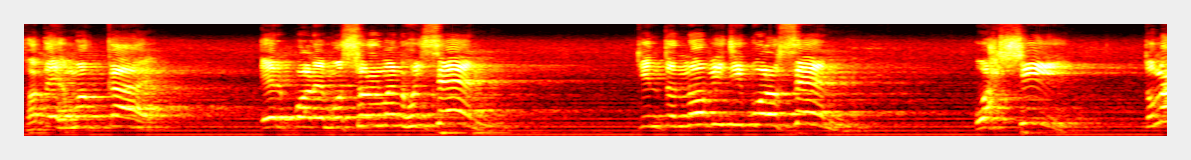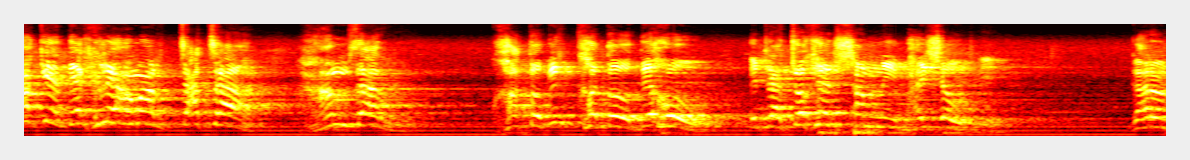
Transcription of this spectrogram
ফতেহ মক্কায় এরপরে মুসলমান হয়েছেন কিন্তু নবীজি বলছেন ওয়াসি তোমাকে দেখলে আমার চাচা হামজার ক্ষত বিক্ষত দেহ, এটা চোখের সামনে ভাইসা ওঠে কারণ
